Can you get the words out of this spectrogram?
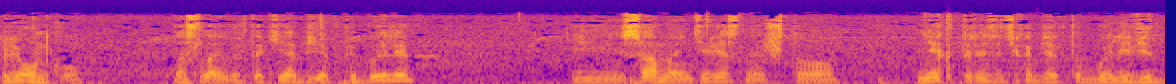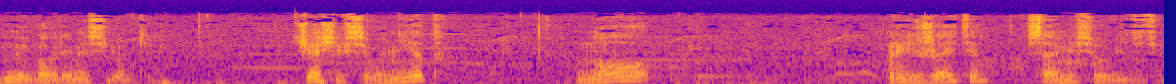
пленку, на слайдах. Такие объекты были. И самое интересное, что некоторые из этих объектов были видны во время съемки. Чаще всего нет, но приезжайте, сами все увидите.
